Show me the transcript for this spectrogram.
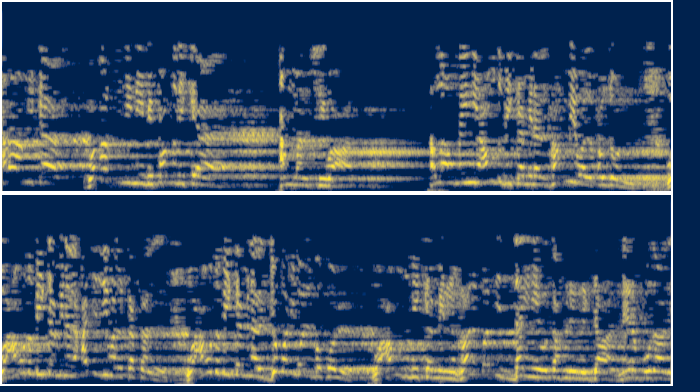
ஹராமிக்க வாசினி நீபி பகுதிக்க அம்மன் சிவா اللهم اني اعوذ بك من الهم والحزن واعوذ بك من العجز والكسل واعوذ بك من الجبن والبخل واعوذ بك من غلبة الدين وقهر الرجال நேரம் போதாது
